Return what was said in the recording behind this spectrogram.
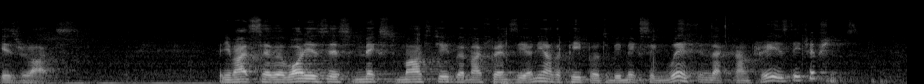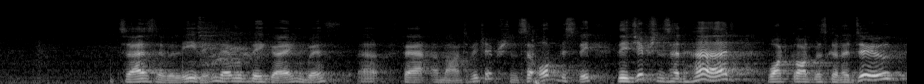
Israelites. And you might say, well, what is this mixed multitude? Well, my friends, the only other people to be mixing with in that country is the Egyptians. So as they were leaving, they would be going with a fair amount of Egyptians. So obviously, the Egyptians had heard what God was going to do,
